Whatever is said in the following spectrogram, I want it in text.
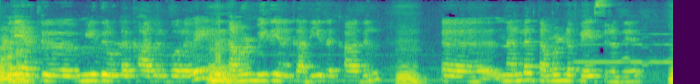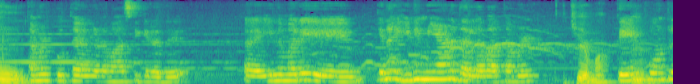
விளையாட்டு மீது உள்ள காதல் போலவே இந்த. தமிழ் மீது எனக்கு அதீத காதல். நல்ல தமிழ்ல பேசுறது தமிழ் புத்தகங்களை வாசிக்கிறது. இந்த மாதிரி ஏன்னா இனிமையானது அல்லவா தமிழ்? தேன் போன்ற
